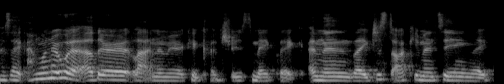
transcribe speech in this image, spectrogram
I was like, I wonder what other Latin American countries make like, and then like just documenting like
